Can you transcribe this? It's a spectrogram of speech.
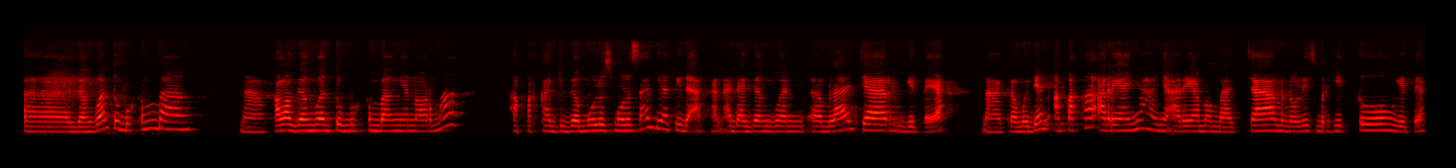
eh, gangguan tubuh kembang? Nah, kalau gangguan tubuh kembangnya normal, apakah juga mulus-mulus saja tidak akan ada gangguan eh, belajar gitu ya? Nah, kemudian apakah areanya hanya area membaca, menulis, berhitung gitu ya?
